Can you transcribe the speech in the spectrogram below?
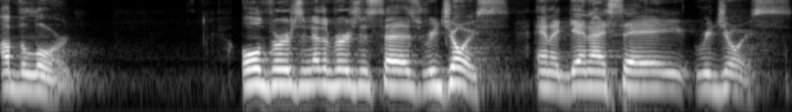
of the Lord. Old version, another version says rejoice. And again, I say rejoice.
